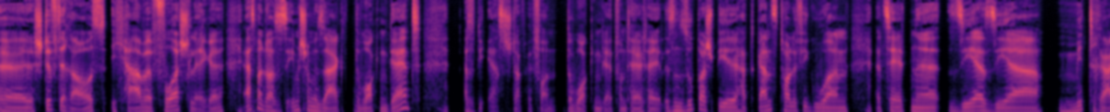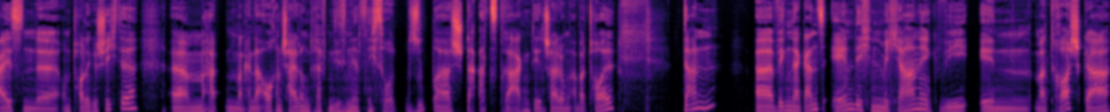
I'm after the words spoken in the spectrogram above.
äh, Stifte raus. Ich habe Vorschläge. Erstmal, du hast es eben schon gesagt, The Walking Dead. Also die erste Staffel von The Walking Dead von Telltale. Ist ein super Spiel, hat ganz tolle Figuren, erzählt eine sehr, sehr mitreißende und tolle Geschichte. Ähm, hat, man kann da auch Entscheidungen treffen, die sind jetzt nicht so super staatstragend, die Entscheidungen, aber toll. Dann äh, wegen einer ganz ähnlichen Mechanik wie in Matroschka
